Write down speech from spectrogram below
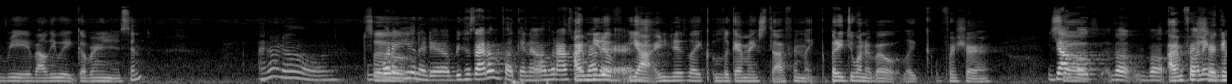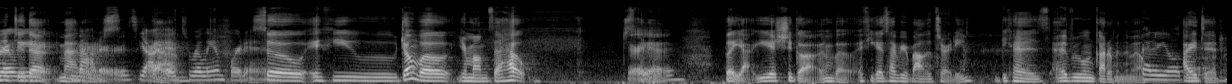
reevaluate Governor Newsom. I don't know. So- what are you gonna do? Because I don't fucking know. I'm gonna ask my I need brother. to, yeah, I need to like look at my stuff and like, but I do want to vote, like for sure. Yeah, So- vote, vote, vote. I'm for Voting sure gonna do that matters. Yeah, Yeah. it's really important. So if you don't vote, your mom's a hoe. Period. But yeah, you guys should go out and vote if you guys have your ballots ready because everyone got them in the mail. I did.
